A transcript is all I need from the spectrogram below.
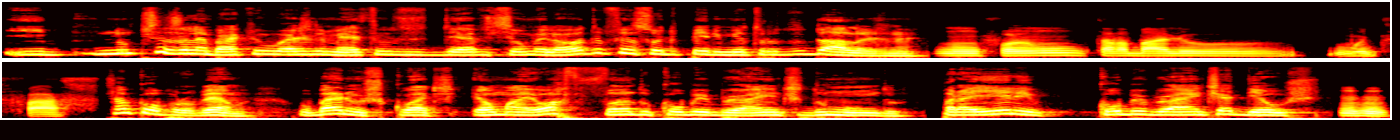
E não precisa lembrar que o Wesley Matthews deve ser o melhor defensor de perímetro do Dallas, né? Não foi um trabalho muito fácil. Sabe qual é o problema? O Byron Scott é o maior fã do Kobe Bryant do mundo. Para ele, Kobe Bryant é Deus. Uhum.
